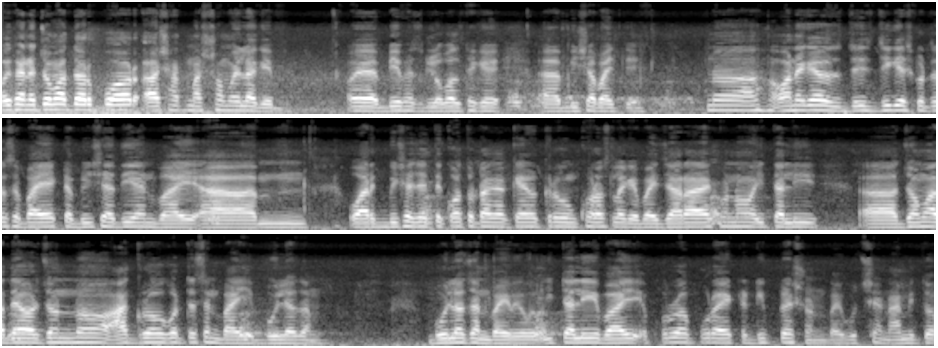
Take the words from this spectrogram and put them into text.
ওইখানে জমা দেওয়ার পর সাত মাস সময় লাগে বিএফএস গ্লোবাল থেকে ভিসা পাইতে। অনেকে জিজ্ঞেস করতেছে ভাই একটা ভিসা দিয়েন ভাই ওয়ার্ক ভিসা যেতে কত টাকা কীরকম খরচ লাগে? ভাই, যারা এখনও ইতালি জমা দেওয়ার জন্য আগ্রহ করতেছেন, ভাই, বইলা যান। বইলা যান, ভাই। ইতালি, ভাই, পুরো পুরো একটা ডিপ্রেশন ভাই, বুঝছেন? আমি তো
